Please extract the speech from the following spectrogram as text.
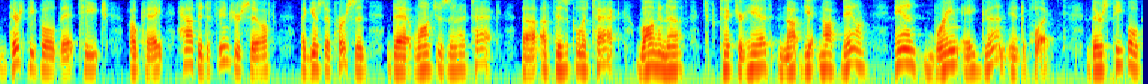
there's people that teach, okay, how to defend yourself against a person that launches an attack, uh, a physical attack, long enough to protect your head, not get knocked down, and bring a gun into play. There's people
